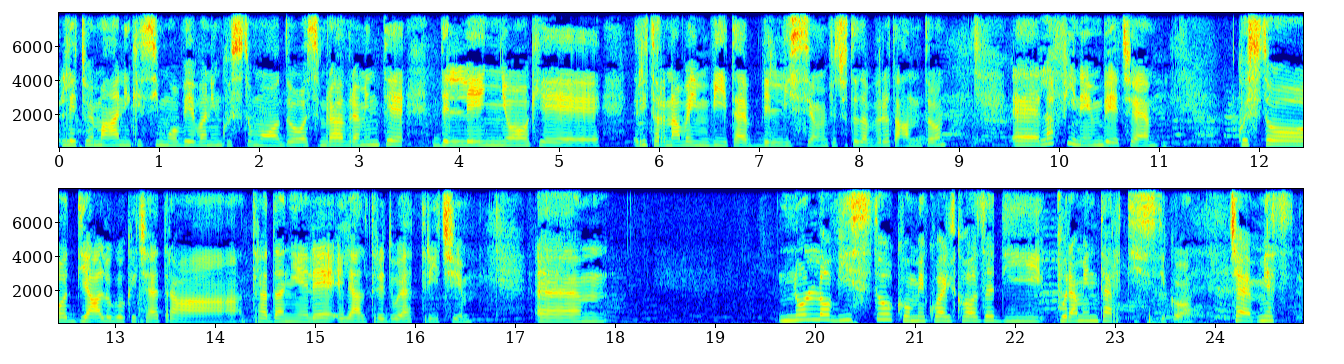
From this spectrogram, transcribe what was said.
le tue mani che si muovevano in questo modo, sembrava veramente del legno che ritornava in vita, è bellissimo, mi è piaciuto davvero tanto. Eh, la fine invece, questo dialogo che c'è tra, tra Daniele e le altre due attrici, ehm, non l'ho visto come qualcosa di puramente artistico, cioè mi è-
